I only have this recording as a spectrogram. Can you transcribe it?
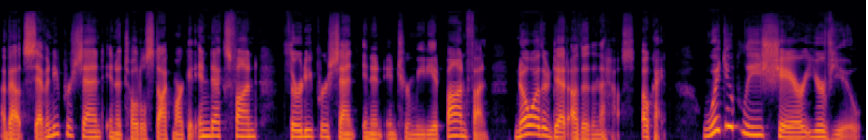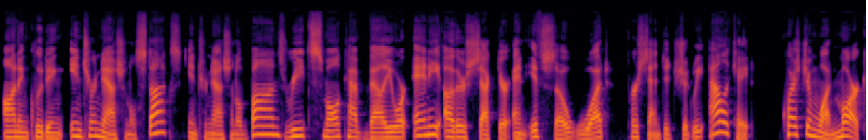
about 70% in a total stock market index fund, 30% in an intermediate bond fund. No other debt other than the house. Okay. Would you please share your view on including international stocks, international bonds, REITs, small cap value, or any other sector? And if so, what percentage should we allocate? Question one, Mark,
